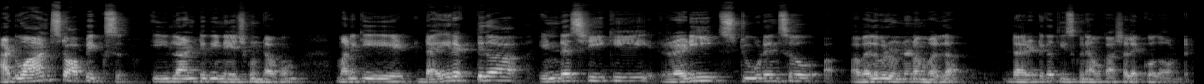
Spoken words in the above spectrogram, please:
అడ్వాన్స్ టాపిక్స్ ఇలాంటివి నేర్చుకుంటాము. మనకి డైరెక్ట్గా ఇండస్ట్రీకి రెడీ స్టూడెంట్స్ అవైలబుల్ ఉండడం వల్ల డైరెక్ట్గా తీసుకునే అవకాశాలు ఎక్కువగా ఉంటాయి.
